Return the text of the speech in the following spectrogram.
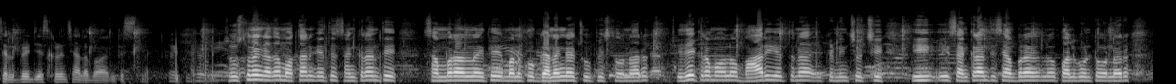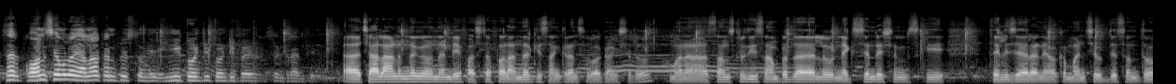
సెలబ్రేట్ చేసుకోవడం చాలా బాగా అనిపిస్తుంది. చూస్తున్నాం కదా మొత్తానికి అయితే సంక్రాంతి సంబరాలను అయితే మనకు ఘనంగా చూపిస్తున్నారు. ఇదే క్రమంలో భారీ ఎత్తున ఇక్కడి నుంచి వచ్చి ఈ ఈ సంక్రాంతి సంబరాల్లో పాల్గొంటూ ఉన్నారు. సార్ కోనసీమలో ఎలా కనిపిస్తుంది ఈ ట్వంటీ ట్వంటీ ఫైవ్ సంక్రాంతి? చాలా ఆనందంగా ఉందండి. ఫస్ట్ ఆఫ్ ఆల్ అందరికీ సంక్రాంతి శుభాకాంక్షలు. మన సంస్కృతి సాంప్రదాయాలు నెక్స్ట్ జనరేషన్స్కి తెలియజేయాలనే ఒక మంచి ఉద్దేశంతో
